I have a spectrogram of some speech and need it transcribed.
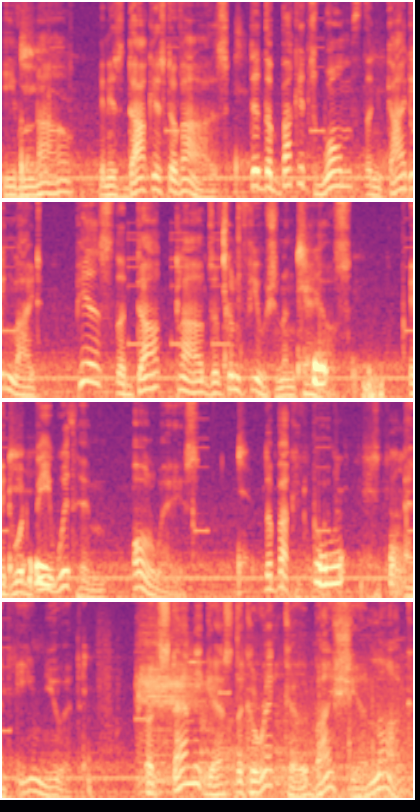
Even now, in his darkest of hours, did the bucket's warmth and guiding light pierce the dark clouds of confusion and chaos. It would be with him always. The bucket would and he knew it. But Stanley guessed the correct code by sheer luck.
